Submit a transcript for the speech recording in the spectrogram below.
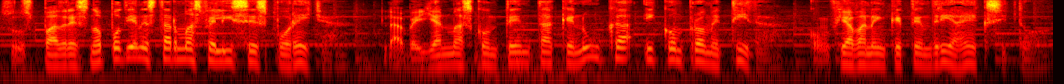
Sus padres no podían estar más felices por ella. La veían más contenta que nunca y comprometida. Confiaban en que tendría éxito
